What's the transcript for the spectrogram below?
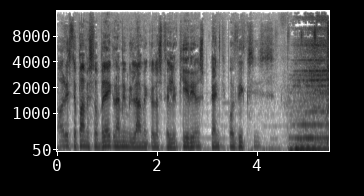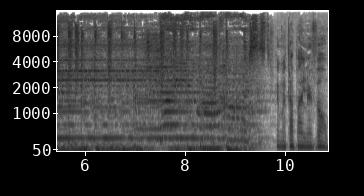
Ορίστε πάμε στο break να μην μιλάμε και όλος που θέλει ο κύριος που κάνει και υποδείξεις μετά πάλι εδώ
